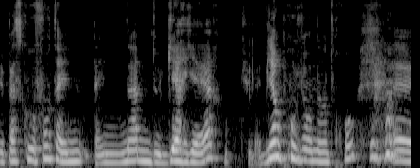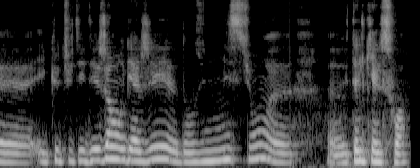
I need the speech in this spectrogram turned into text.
mais parce qu'au fond t'as une, t'as une âme de guerrière, tu l'as bien prouvé en intro, euh, et que tu t'es déjà engagée dans une mission euh, euh, telle qu'elle soit.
